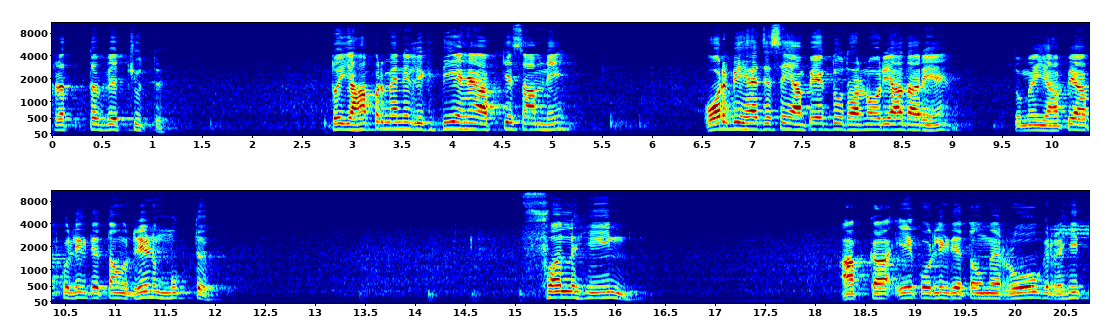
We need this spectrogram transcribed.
कर्तव्यच्युत। तो यहाँ पर मैंने लिख दिए हैं आपके सामने और भी है, जैसे यहाँ पे एक दो उदाहरण और याद आ रहे हैं तो मैं यहाँ पे आपको लिख देता हूँ ऋण मुक्त फलहीन। आपका एक और लिख देता हूँ मैं रोग रहित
